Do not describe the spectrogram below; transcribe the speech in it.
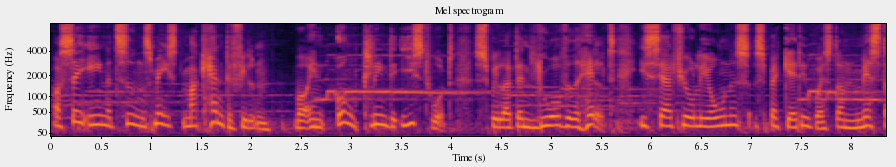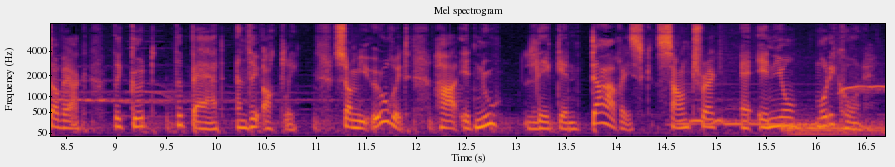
og se en af tidens mest markante film, hvor en ung Clint Eastwood spiller den lurvede held i Sergio Leones spaghetti western mesterværk The Good, The Bad and The Ugly, som i øvrigt har et nu legendarisk soundtrack af Ennio Morricone.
